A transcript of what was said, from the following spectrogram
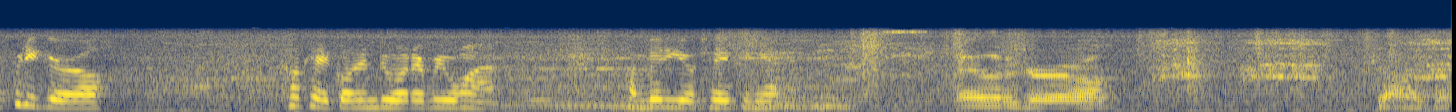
pretty girl. Okay, go ahead and do whatever you want. I'm videotaping it. Hey, little girl. Jonathan.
